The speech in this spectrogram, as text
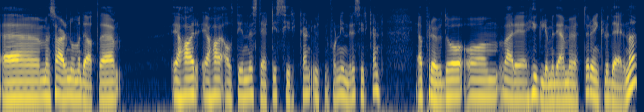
Uh, men så er det noe med det at jeg har, jeg har, alltid investert i sirkelen utenfor den indre sirkelen. Jeg har prøvd å, å, være hyggelig med de jeg møter, og inkluderende.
